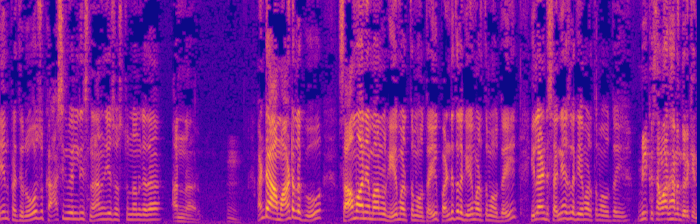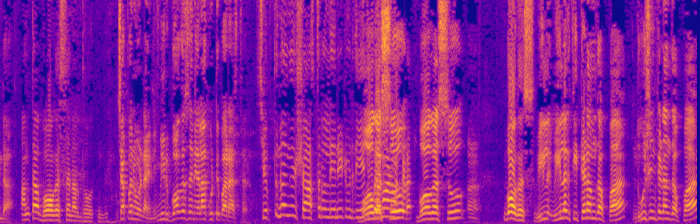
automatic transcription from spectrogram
నేను ప్రతిరోజు కాశీకి వెళ్ళి స్నానం చేసి వస్తున్నాను కదా అన్నారు. అంటే ఆ మాటలకు సామాన్య మానవులకు ఏమర్థమవుతాయి పండితులకు ఏమర్థమవుతాయి ఇలాంటి సన్యాసులకు ఏమర్థమవుతాయి మీకు సమాధానం దొరికిందా? అంతా బోగస్ అని అర్థమవుతుంది చెప్పనివ్వండి ఆయన. మీరు బోగస్ అని ఎలా కుట్టి పారేస్తారు చెప్తున్నాం కదా, శాస్త్రం లేనిటువంటిది ఏంటి బోగస్సు? బోగస్సు. బోగస్ వీళ్ళ వీళ్ళకి తిట్టడం తప్ప దూషించడం తప్ప వీళ్ళ-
